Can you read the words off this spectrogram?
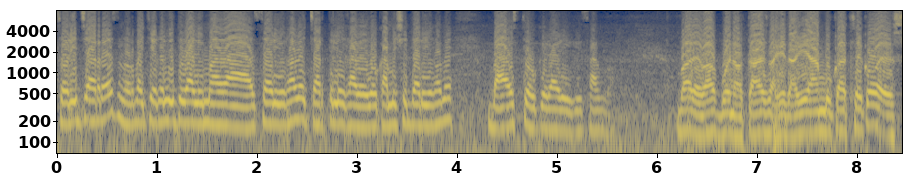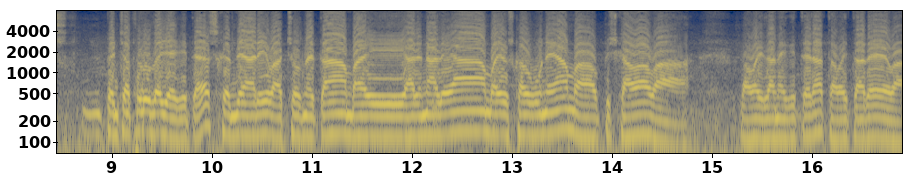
Zoritxarrez, norbait egin ditu bali da zari gabe, txarteli gabe, do kamisetari gabe, ba ez aukerarik izango. Bale, ba, bueno, eta ez da, agian bukatzeko ez pentsatzen dut daia egite, ez? Jendeari, ba, txosnetan, bai arenalean, bai euskalgunean, ba, pixka ba, ba, ba, bai lan egitera eta baita ere ba,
